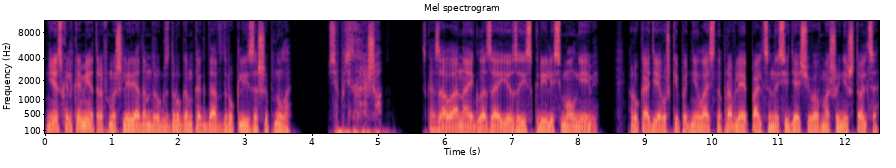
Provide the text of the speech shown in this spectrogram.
Несколько метров мы шли рядом друг с другом, когда вдруг Лиза шепнула. «Все будет хорошо», — сказала она, и глаза ее заискрились молниями. Рука девушки поднялась, направляя пальцы на сидящего в машине Штольца.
